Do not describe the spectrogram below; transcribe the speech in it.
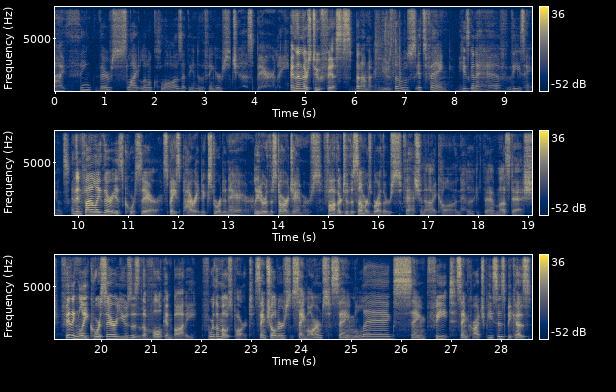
I think there's slight little claws at the end of the fingers. Just barely. And then there's two fists, but I'm not going to use those. It's Fang. He's going to have these hands. And then finally, there is Corsair, space pirate extraordinaire, leader of the Starjammers, father to the Summers brothers, fashion icon. Look at that mustache. Fittingly, Corsair uses the Vulcan body for the most part. Same shoulders, same arms, same legs, same feet, same crotch pieces because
